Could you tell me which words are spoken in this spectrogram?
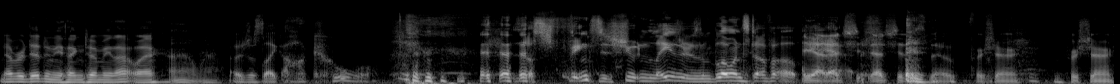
never did anything to me that way. Oh wow. I was just like, oh, cool. the Sphinx is shooting lasers and blowing stuff up. Yeah, that shit, that shit is dope for sure, for sure.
